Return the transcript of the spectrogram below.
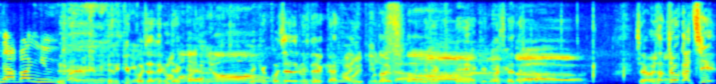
나방이 여기. 이렇게 꽂아드리면 될까요? 이렇게 꽂아드리면 될까요? 아 이쁘다 이쁘다. 이렇게 이렇게 꽂아드려. 자 우리 삼촌 같이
